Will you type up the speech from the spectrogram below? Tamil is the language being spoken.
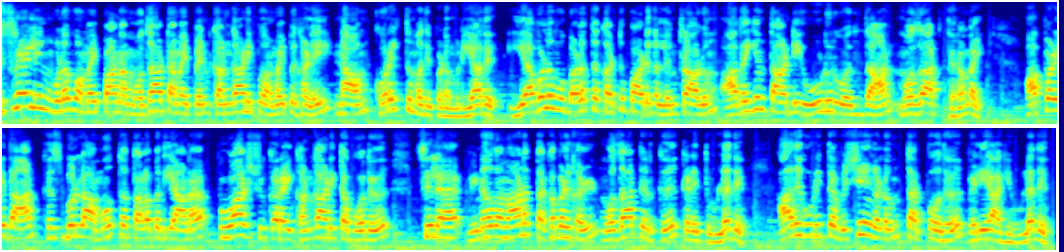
இஸ்ரேலின் உளவு அமைப்பான மொசாட் அமைப்பின் கண்காணிப்பு அமைப்புகளை நாம் குறைத்து மதிப்பிட முடியாது. எவ்வளவு பலத்த கட்டுப்பாடுகள் என்றாலும் அதையும் தாண்டி ஊடுருவதுதான் மொசாட் திறமை. அப்படிதான் ஹிஸ்புல்லா மூத்த தளபதியான புவார் ஷுகரை கண்காணித்த போது சில வினோதமான தகவல்கள் மொசாட்டிற்கு கிடைத்துள்ளது. அது குறித்த விஷயங்களும் தற்போது வெளியாகியுள்ளது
